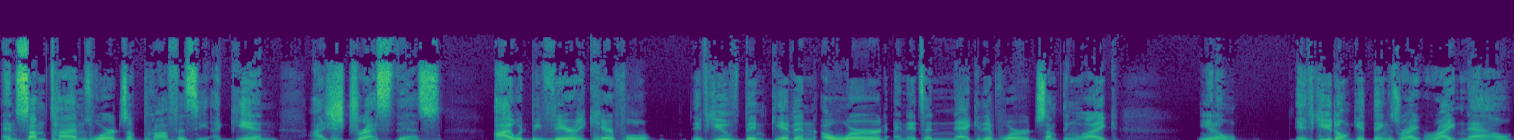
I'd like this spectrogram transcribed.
And sometimes words of prophecy, again, I stress this. I would be very careful if you've been given a word and it's a negative word, something like, you know, if you don't get things right right now,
